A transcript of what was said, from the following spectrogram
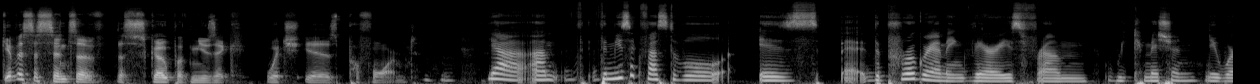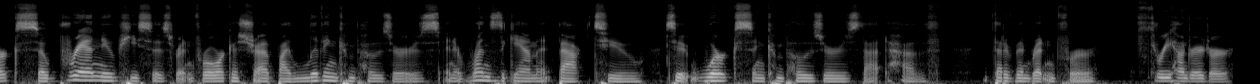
give us a sense of the scope of music which is performed. Mm-hmm. Yeah, um, th- the music festival is uh, the programming varies from we commission new works, so brand new pieces written for orchestra by living composers, and it runs the gamut back to to works and composers that have that have been written for 300 or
